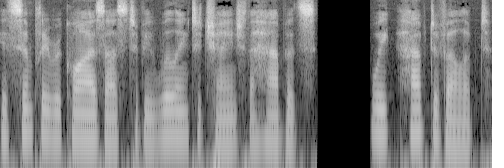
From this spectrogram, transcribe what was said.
It simply requires us to be willing to change the habits we have developed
